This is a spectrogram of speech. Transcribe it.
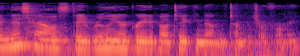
In this house, they really are great about taking down the temperature for me.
